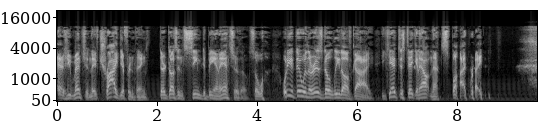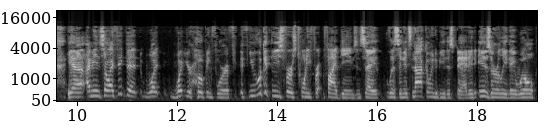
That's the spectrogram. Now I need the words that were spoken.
As you mentioned, they've tried different things. There doesn't seem to be an answer, though. So what do you do when there is no leadoff guy? You can't just take it out in that spot, right? Yeah, I mean, so I think that what what you're hoping for, if if you look at these first 25 games and say, listen, it's not going to be this bad. It is early. They will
